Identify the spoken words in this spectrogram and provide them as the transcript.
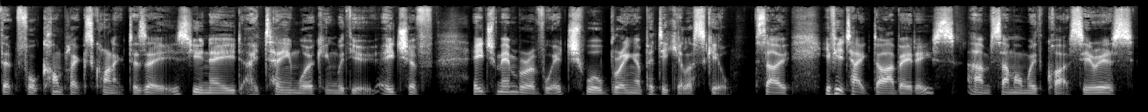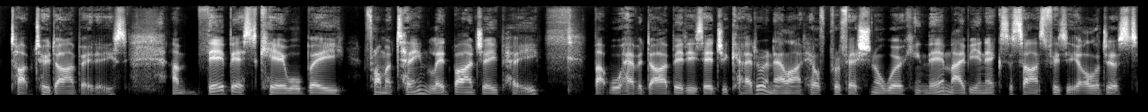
that for complex chronic disease you need a team working with you, each of each member of which will bring a particular skill. So, if you take diabetes, um, someone with quite serious type 2 diabetes, um, their best care will be from a team led by a GP, but we'll have a diabetes educator, an allied health professional working there, maybe an exercise physiologist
